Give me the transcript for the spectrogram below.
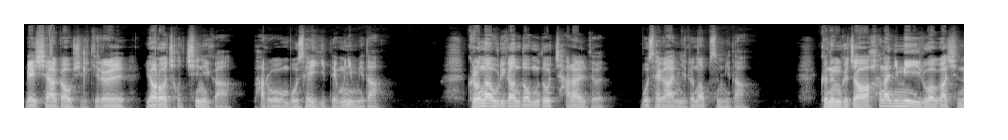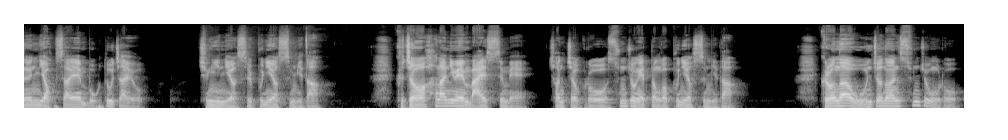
메시아가 오실 길을 열어 젖힌 이가 바로 모세이기 때문입니다. 그러나 우리가 너무도 잘 알듯 모세가 한 일은 없습니다. 그는 그저 하나님이 이루어 가시는 역사의 목도자요, 증인이었을 뿐이었습니다. 그저 하나님의 말씀에 전적으로 순종했던 것 뿐이었습니다. 그러나 온전한 순종으로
